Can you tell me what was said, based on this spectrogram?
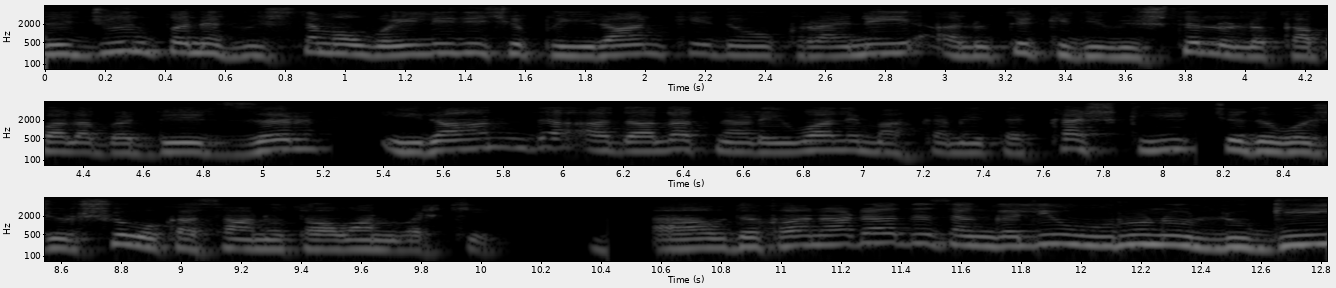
د جون په 9مه ویلي دي چې په ایران کې د اوکرایني الوتکې د وشتلو لکبله به ډیر زر ایران د عدالت نړیوالې محکمې ته کش کړي چې د وژل شوو کسانو تاوان ورکړي او د کاناډا د ځنګلي اورونو لوګي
